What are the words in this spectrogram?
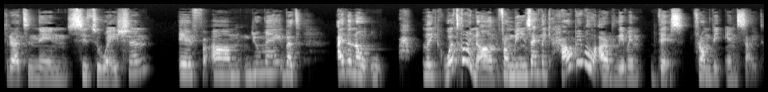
threatening situation if um you may but I don't know like what's going on from the inside? Like how people are living this from the inside?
